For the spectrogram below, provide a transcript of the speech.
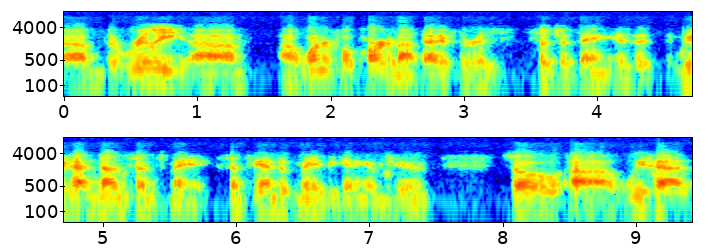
Um, the really um, wonderful part about that, if there is such a thing, is that we've had none since May, since the end of May, beginning of June. So we've had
